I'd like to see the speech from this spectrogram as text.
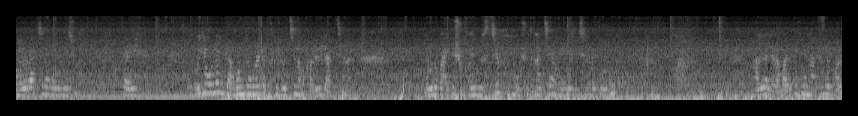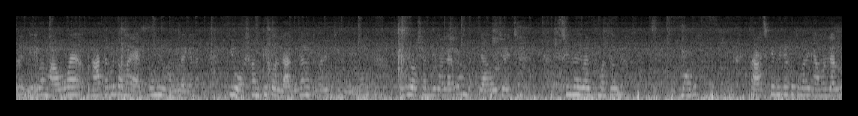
ভালো লাগছে না কোনো কিছু? তাই, ওই যে বললাম কেমন কেমন একটা ফিল হচ্ছে না, ভালোই লাগছে না। এগুলো বাইরে শুকাই বসছে, ওষুধ খাচ্ছে, আমি এবার বিছানাটা করব ভালো লাগে না, বাড়িতে কেউ না থাকলে ভালো লাগে, এবার মা বাবা না থাকলে তো আমার একদমই ভালো লাগে না। কি অশান্তিকর লাগে, জানো তোমাদের কী বলব? খুবই অশান্তিকর লাগে, যা হয়েছে হয়েছে। সেজন্য এবার ঘুমাতে হবে। ঘুমাবো। তা আজকে ভিডিওটা তোমাদের কেমন লাগল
